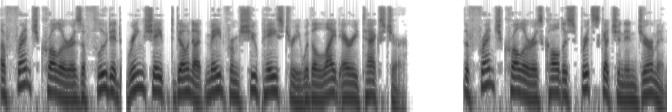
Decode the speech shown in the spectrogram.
A French cruller is a fluted, ring-shaped donut made from choux pastry with a light airy texture. The French cruller is called a Spritzkuchen in German.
